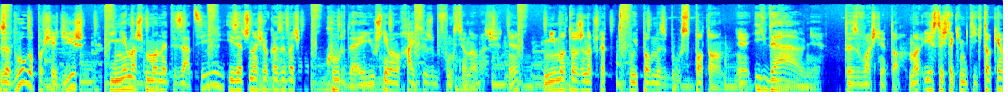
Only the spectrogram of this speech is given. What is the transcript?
Za długo posiedzisz i nie masz monetyzacji i zaczyna się okazywać, kurde, już nie mam hajsu, żeby funkcjonować, nie? Mimo to, że na przykład twój pomysł był spot on, nie? Idealnie. To jest właśnie to. Jesteś takim TikTokiem,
